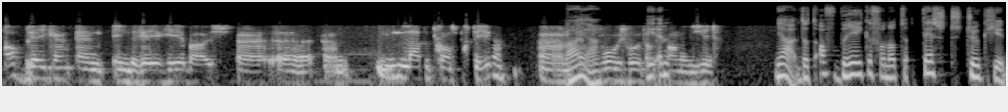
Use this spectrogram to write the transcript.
afbreken en in de reageerbuis um, laten transporteren. Um, ah, En vervolgens wordt dat geanalyseerd. Ja, dat afbreken van dat teststukje.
